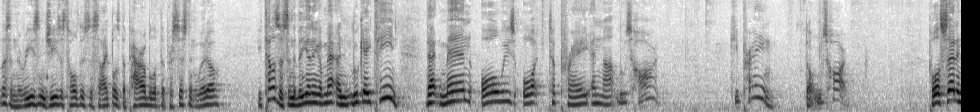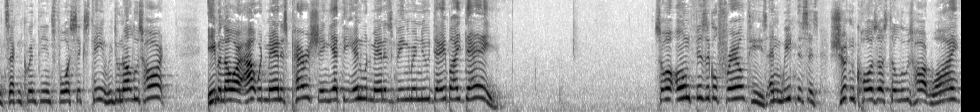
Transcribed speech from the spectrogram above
Listen, the reason Jesus told his disciples the parable of the persistent widow, he tells us in the beginning of Luke 18 that men always ought to pray and not lose heart. Keep praying. Don't lose heart. Paul said in 2 Corinthians 4:16, we do not lose heart. Even though our outward man is perishing, yet the inward man is being renewed day by day. So our own physical frailties and weaknesses shouldn't cause us to lose heart. Why?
